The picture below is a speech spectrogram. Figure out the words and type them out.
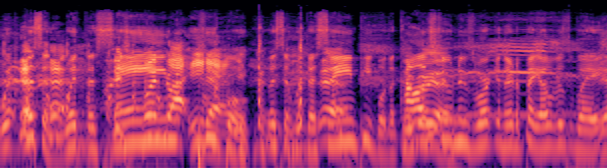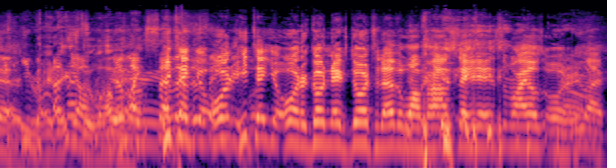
With- listen, with the same do I eat at? people. Listen, with the same people. The college Yeah. student who's working there to pay over his way. Yeah. You Right next yo, to Waffle there's like House. seven He of take the your same order. He people. take your order. Go next door to the other Waffle House. Stay there. Somebody else order. He's like,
